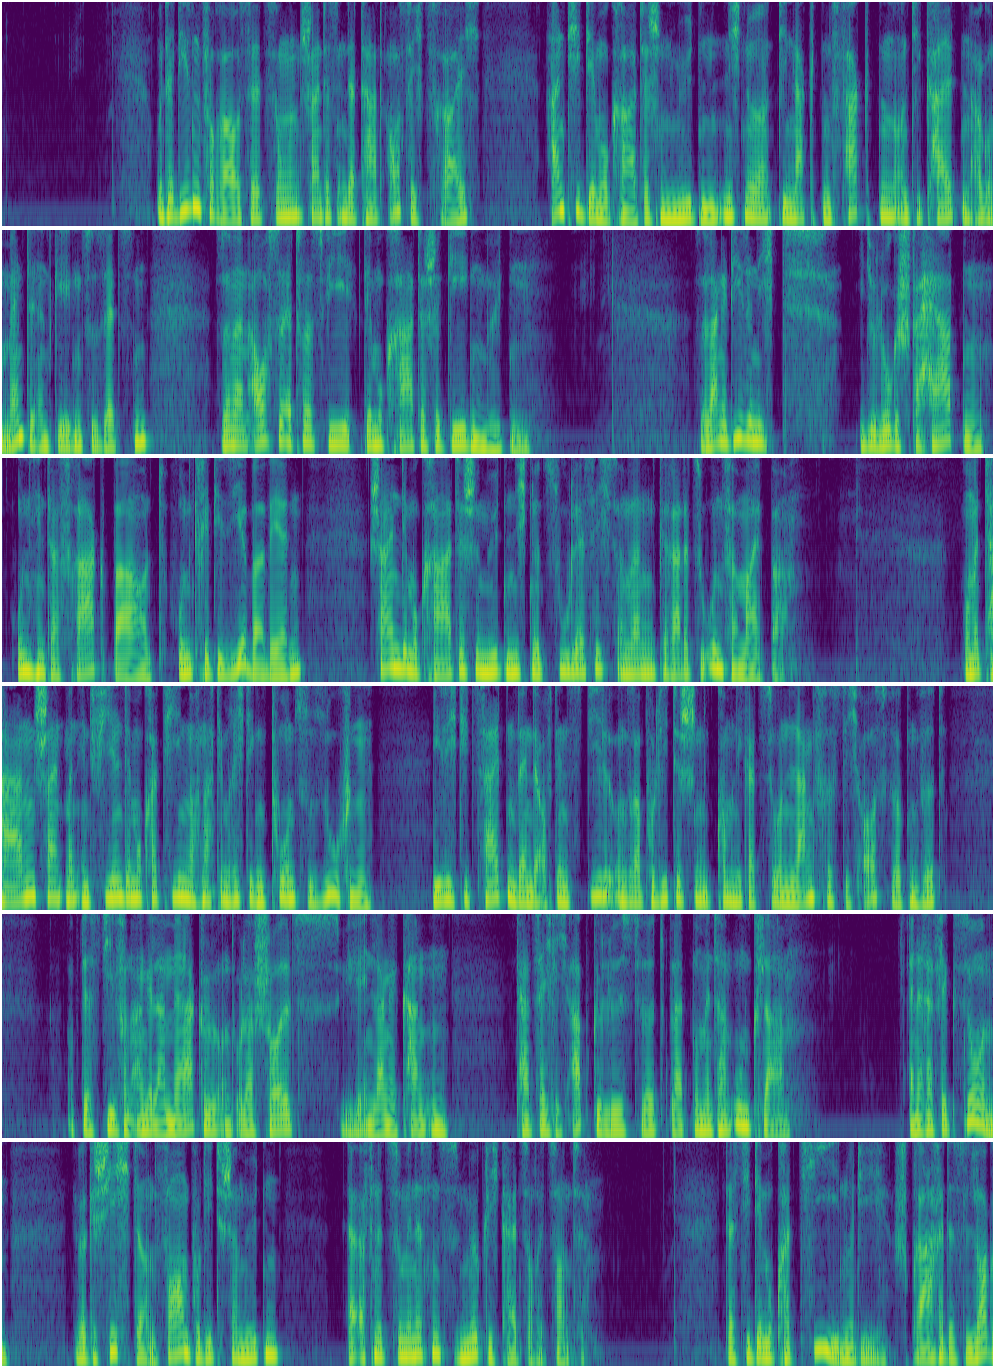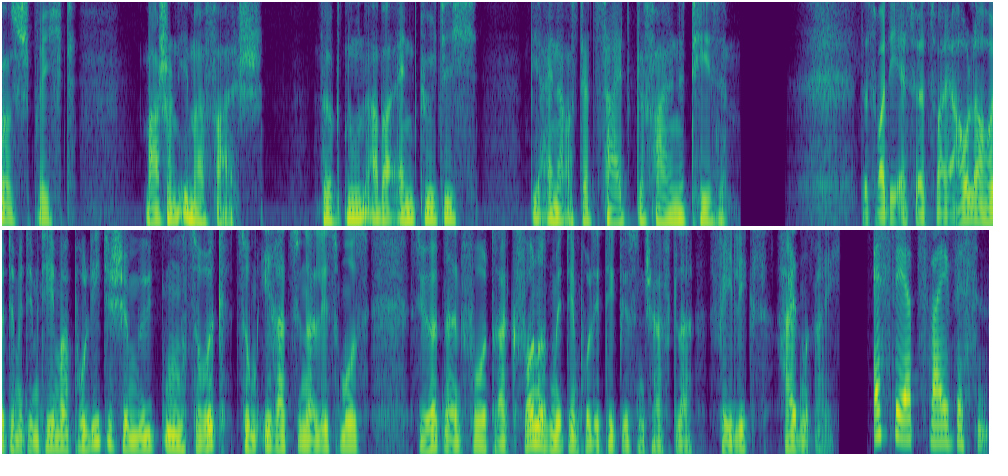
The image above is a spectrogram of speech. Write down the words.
Unter diesen Voraussetzungen scheint es in der Tat aussichtsreich, antidemokratischen Mythen nicht nur die nackten Fakten und die kalten Argumente entgegenzusetzen, sondern auch so etwas wie demokratische Gegenmythen. Solange diese nicht ideologisch verhärten, unhinterfragbar und unkritisierbar werden, scheinen demokratische Mythen nicht nur zulässig, sondern geradezu unvermeidbar. Momentan scheint man in vielen Demokratien noch nach dem richtigen Ton zu suchen – wie sich die Zeitenwende auf den Stil unserer politischen Kommunikation langfristig auswirken wird, ob der Stil von Angela Merkel und Olaf Scholz, wie wir ihn lange kannten, tatsächlich abgelöst wird, bleibt momentan unklar. Eine Reflexion über Geschichte und Form politischer Mythen eröffnet zumindest Möglichkeitshorizonte. Dass die Demokratie nur die Sprache des Logos spricht, war schon immer falsch wirkt nun aber endgültig wie eine aus der Zeit gefallene These. Das war die SWR2 Aula heute mit dem Thema politische Mythen zurück zum Irrationalismus. Sie hörten einen Vortrag von und mit dem Politikwissenschaftler Felix Heidenreich. SWR2 Wissen.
